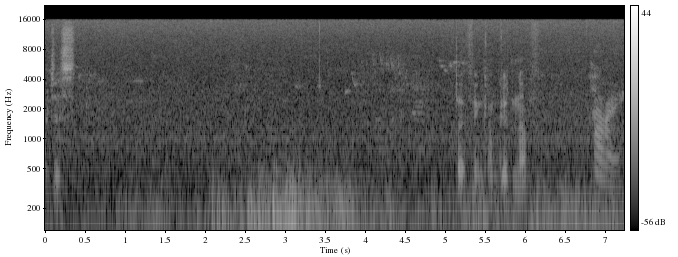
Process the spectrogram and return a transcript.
I just. don't think I'm good enough. Harry,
